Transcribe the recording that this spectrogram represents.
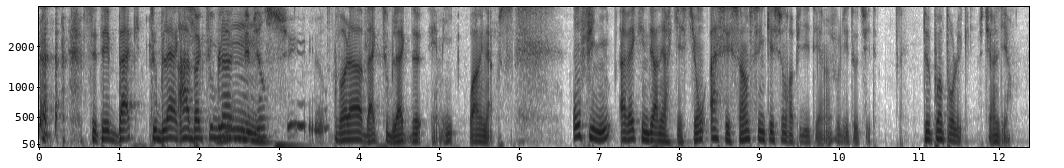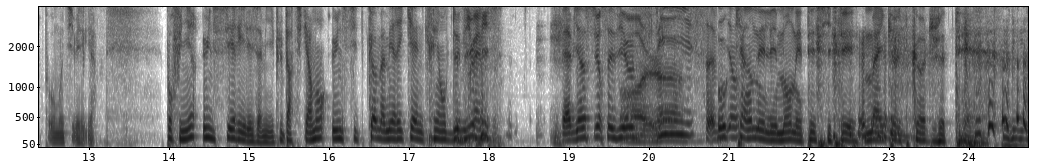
C'était Back to Black. Ah, Back to Black, mais bien sûr. Voilà, Back to Black de Amy Winehouse. On finit avec une dernière question, assez simple, c'est une question de rapidité, hein, je vous le dis tout de suite. Deux points pour Luc, je tiens à le dire, pour vous motiver les gars. Pour finir, une série les amis, et plus particulièrement une sitcom américaine créée en 2000. Bah, bien sûr, c'est The Oh. Office. Aucun élément n'était cité. Michael Scott, je t'aime.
